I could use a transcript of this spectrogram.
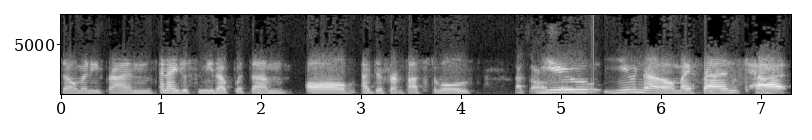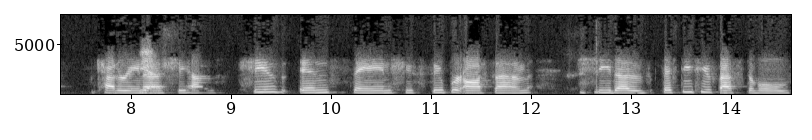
so many friends and I just meet up with them all at different festivals. That's awesome. You you know my friend Kat Katarina, yes. she has she's insane. She's super awesome. She does 52 festivals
